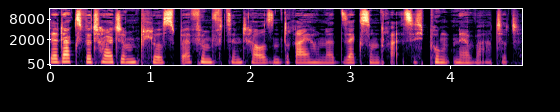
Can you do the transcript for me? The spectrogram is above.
Der DAX wird heute im Plus bei 15.336 Punkten erwartet.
